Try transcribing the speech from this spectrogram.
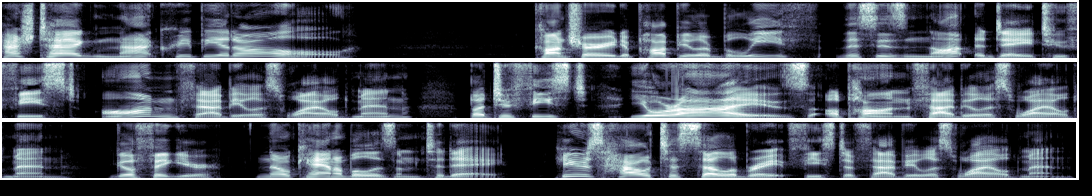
Hashtag not creepy at all. Contrary to popular belief, this is not a day to feast on fabulous wild men, but to feast your eyes upon fabulous wild men. Go figure, no cannibalism today. Here's how to celebrate Feast of Fabulous Wild Men.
